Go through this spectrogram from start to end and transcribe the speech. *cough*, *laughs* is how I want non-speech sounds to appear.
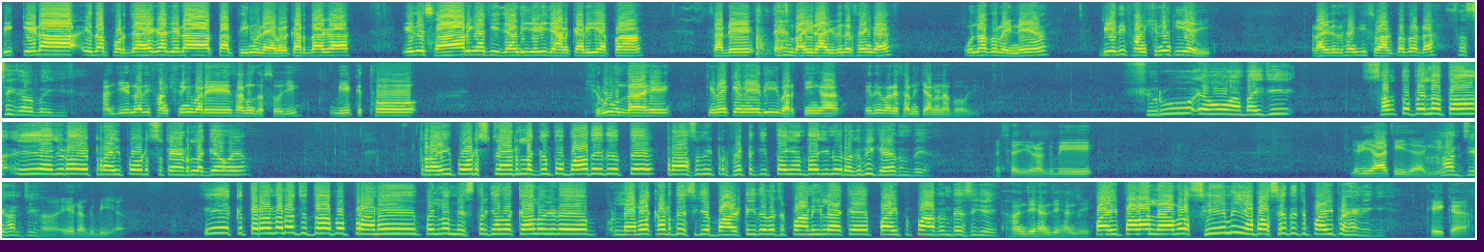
ਵੀ ਕਿਹੜਾ ਇਹਦਾ ਪੁਰਜਾ ਹੈਗਾ ਜਿਹੜਾ ਧਰਤੀ ਨੂੰ ਲੈਵਲ ਕਰਦਾਗਾ। ਇਹਦੇ ਸਾਰੀਆਂ ਚੀਜ਼ਾਂ ਦੀ ਜਿਹੜੀ ਜਾਣਕਾਰੀ ਆਪਾਂ ਸਾਡੇ ਬਾਈ ਰਾਜਵਿੰਦਰ ਸਿੰਘ ਆ ਉਹਨਾਂ ਤੋਂ ਲੈਨੇ ਆ। ਵੀ ਇਹਦੀ ਫੰਕਸ਼ਨਿੰਗ ਕੀ ਹੈ ਜੀ? ਰਾਜਵਿੰਦਰ ਸਿੰਘ ਜੀ ਸਵਾਗਤ ਹੈ ਤੁਹਾਡਾ। ਸਤਿ ਸ੍ਰੀ ਅਕਾਲ ਬਾਈ ਜੀ। ਹਾਂਜੀ ਇਹਨਾਂ ਦੀ ਫੰਕਸ਼ਨਿੰਗ ਬਾਰੇ ਸਾਨੂੰ ਦੱਸੋ ਜੀ ਵੀ ਇਹ ਕਿੱਥੋਂ ਸ਼ੁਰੂ ਹੁੰਦਾ ਇਹ ਕਿਵੇਂ ਕਿਵੇਂ ਇਹਦੀ ਵਰਕਿੰਗ ਆ ਇਹਦੇ ਬਾਰੇ ਸਾਨੂੰ ਚਾਨਣਾ ਪਾਓ ਜੀ। ਸ਼ੁਰੂ ਇਉਂ ਆ ਬਾਈ ਜੀ ਸਭ ਤੋਂ ਪਹਿਲਾਂ ਤਾਂ ਇਹ ਆ ਜਿਹੜਾ ਇਹ ਟ੍ਰਾਈਪੋਡ ਸਟੈਂਡ ਲੱਗਿਆ ਹੋਇਆ। ਟ੍ਰਾਈਪੋਡ ਸਟੈਂਡ ਲੱਗਣ ਤੋਂ ਬਾਅਦ ਇਹਦੇ ਉੱਤੇ ਟਰਾਂਸਮਿਟਰ ਫਿੱਟ ਕੀਤਾ ਜਾਂਦਾ ਜਿਹਨੂੰ ਰਗਬੀ ਕਹਿ ਦਿੰਦੇ ਆ। ਅੱਛਾ ਜੀ ਰਗਬੀ ਜਿਹੜੀ ਆ ਚੀਜ਼ ਹੈਗੀ। ਹਾਂਜੀ ਹਾਂਜੀ। ਹਾਂ ਇਹ ਰਗਬੀ ਆ। ਇਹ ਇੱਕ ਤਰ੍ਹਾਂ ਦਾ ਨਾ ਜਿੱਦਾਂ ਆਪਾਂ ਪੁਰਾਣੇ ਪਹਿਲਾਂ ਮਿਸਤਰੀਆਂ ਦਾ ਕਹਿ ਲਓ ਜਿਹੜੇ ਲੈਵਲ ਕੱਢਦੇ ਸੀਗੇ ਬਾਲਟੀ ਦੇ ਵਿੱਚ ਪਾਣੀ ਲੈ ਕੇ ਪਾਈਪ ਪਾ ਦਿੰਦੇ ਸੀਗੇ। ਹਾਂਜੀ ਹਾਂਜੀ ਹਾਂਜੀ। ਪਾਈਪ ਵਾਲਾ ਲੈਵਲ ਸੇਮ ਹੀ ਆ ਬਸ ਇਹਦੇ ਚ ਪਾਈਪ ਹੈ ਨਹੀਂਗੀ ਠੀਕ ਹੈ।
